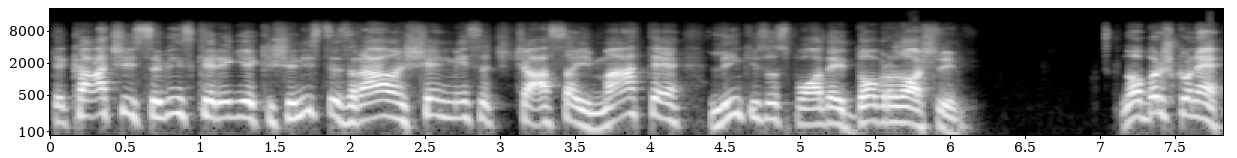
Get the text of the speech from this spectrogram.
Tekači iz Savinske regije, ki še niste zraven, še en mesec časa imate, linki so spodaj, dobrodošli. No, brško ne,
